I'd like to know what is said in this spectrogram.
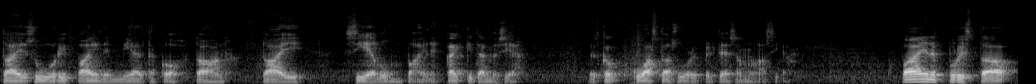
tai suuri paine mieltä kohtaan tai sielun paine. Kaikki tämmöisiä, jotka kuvastaa suurin piirtein samaa asiaa. Paine puristaa,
